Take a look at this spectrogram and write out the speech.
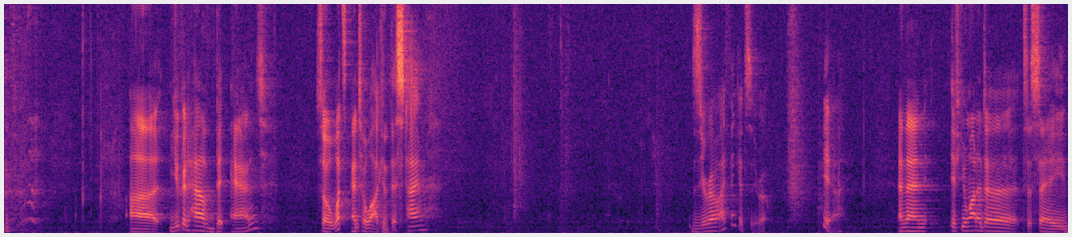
uh, you could have bit and. So what's entawak this time? Zero? I think it's zero. Yeah. And then if you wanted to, to say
